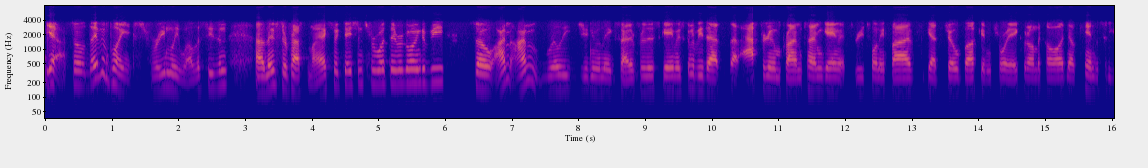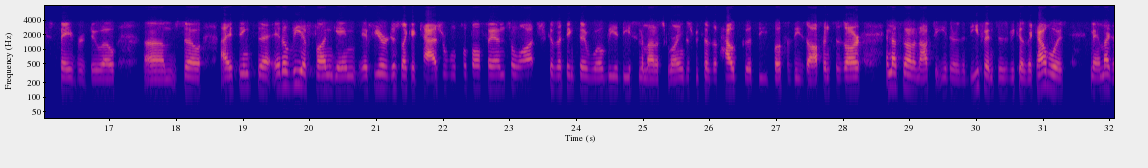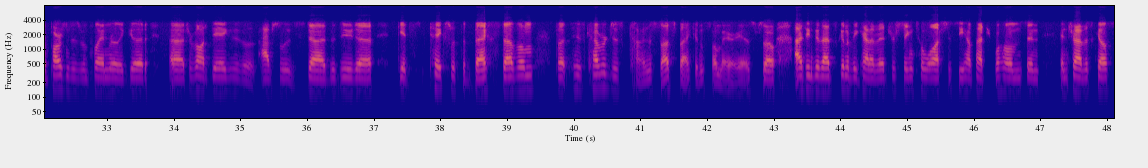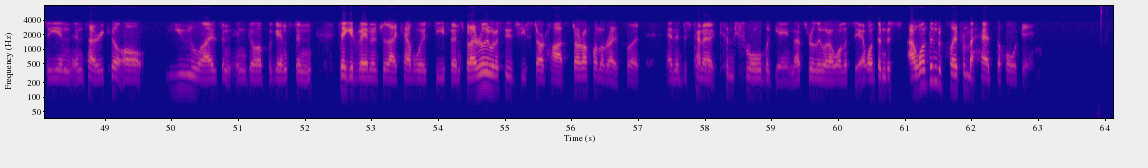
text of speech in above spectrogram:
Yeah, so they've been playing extremely well this season. Uh, they've surpassed my expectations for what they were going to be. So I'm I'm really genuinely excited for this game. It's going to be that that afternoon primetime game at 3:25. We got Joe Buck and Troy Aikman on the call. I know Kansas City's favorite duo. Um, so I think that it'll be a fun game if you're just like a casual football fan to watch because I think there will be a decent amount of scoring just because of how good the, both of these offenses are. And that's not a knock to either of the defenses because the Cowboys, man, Micah Parsons has been playing really good. Uh, Trevon Diggs is an absolute stud. The dude uh, gets picks with the best of them but his coverage is kind of suspect in some areas. So I think that that's going to be kind of interesting to watch to see how Patrick Mahomes and and Travis Kelce and, and Tyreek Hill all utilize and, and go up against and take advantage of that Cowboys defense. But I really want to see the Chiefs start hot, start off on the right foot, and then just kind of control the game. That's really what I want to see. I want them to I want them to play from ahead the whole game.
